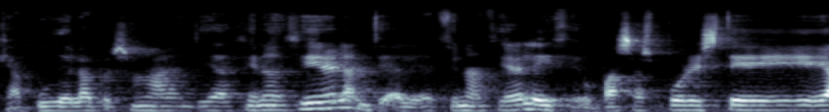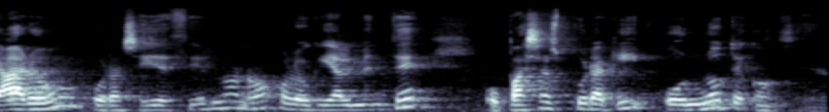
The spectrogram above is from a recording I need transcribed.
que acude la persona a la entidad financiera y la entidad financiera le dice o pasas por este aro, por así decirlo, ¿no? coloquialmente, o pasas por aquí o no te concedo.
